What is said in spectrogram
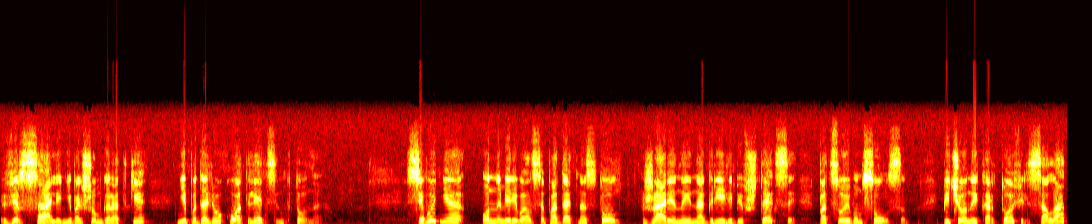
в Версале, небольшом городке, неподалеку от Лексингтона. Сегодня он намеревался подать на стол жареные на гриле бифштексы под соевым соусом, печеный картофель, салат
